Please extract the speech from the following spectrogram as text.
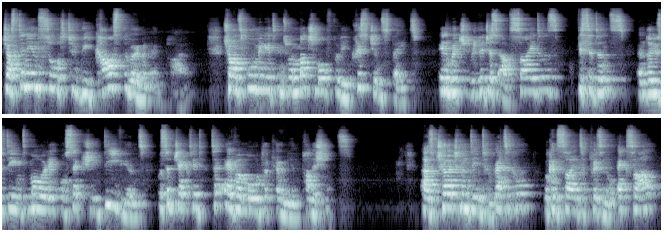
Justinian sought to recast the Roman Empire, transforming it into a much more fully Christian state in which religious outsiders, dissidents, and those deemed morally or sexually deviant were subjected to ever more draconian punishments. As churchmen deemed heretical were consigned to prison or exile,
